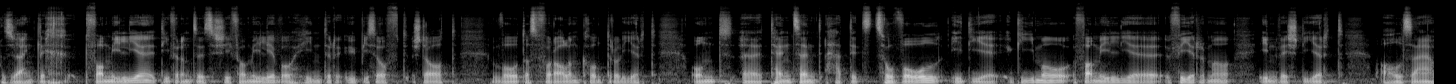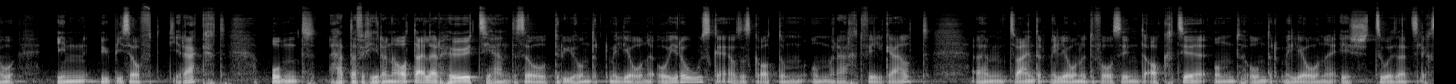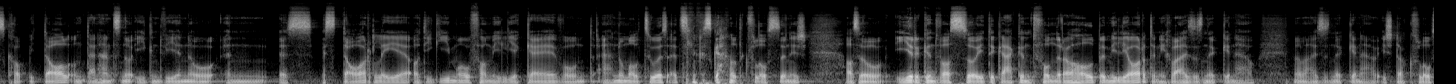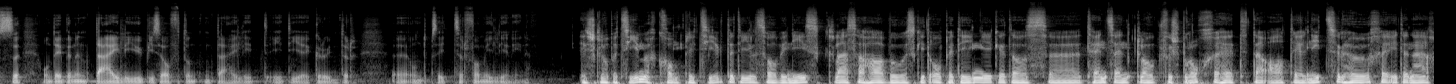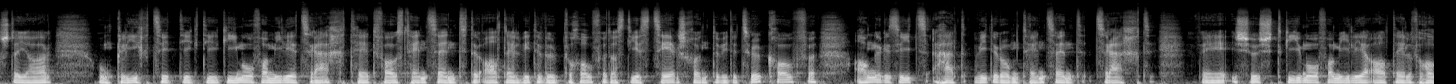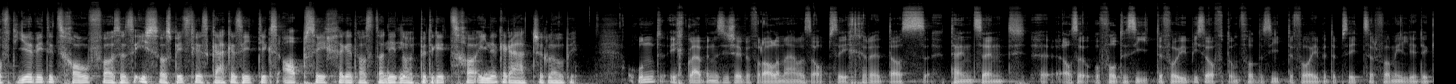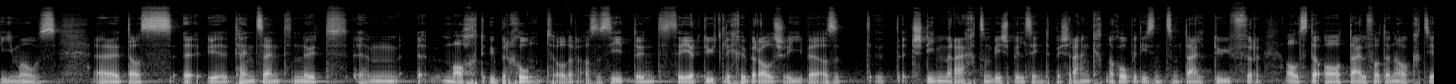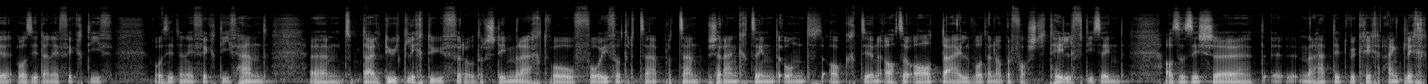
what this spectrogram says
das ist eigentlich die Familie, die französische Familie, die hinter Ubisoft steht, wo das vor allem kontrolliert. Und äh, Tencent hat jetzt sowohl in die Gimo-Familie-Firma investiert, als auch in Ubisoft direkt und hat einfach ihren Anteil erhöht. Sie haben so 300 Millionen Euro ausgegeben, also es geht um, um recht viel Geld. Ähm, 200 Millionen davon sind Aktien und 100 Millionen ist zusätzliches Kapital. Und dann haben sie noch irgendwie noch ein, ein, ein Darlehen an die Gimo-Familie gegeben, wo auch nochmal zusätzliches Geld geflossen ist. Also irgendwas so in der Gegend von einer halben Milliarde, ich weiß es nicht genau, man weiß es nicht genau, ist da geflossen. Und eben ein Teil in Ubisoft und ein Teil in die, Gründer- äh, und Besitzerfamilien hinein. Ist, glaube ich, ein ziemlich komplizierter Deal, so wie ich es gelesen habe, weil es gibt auch Bedingungen, dass äh, Tencent, glaube versprochen hat, den Anteil nicht zu erhöhen in den nächsten Jahren und gleichzeitig die Gimo-Familie das Recht hat, falls Tencent den Anteil wieder wird verkaufen dass die es zuerst könnten wieder zurückkaufen Andererseits hat wiederum Tencent das Recht, wenn sonst die Gimo-Familie Anteile verkauft, die wieder zu kaufen. Also es ist so ein bisschen ein gegenseitiges Absichern, dass da nicht noch jemand Drittes reingrätschen kann, glaube ich. Und ich glaube, es ist eben vor allem auch ein Absichern, dass Tencent, äh, also von der Seite von Ubisoft und von der Seite von eben der Besitzerfamilie der Gimos, äh, dass äh, Tencent nicht ähm, Macht überkommt. Oder? Also sie tun sehr deutlich überall schreiben, also die Stimmrechte zum Beispiel sind beschränkt nach oben, die sind zum Teil tiefer als der Anteil von den Aktien, wo sie dann effektiv, wo sie dann effektiv haben, ähm, zum Teil deutlich tiefer oder Stimmrechte, die auf 5 oder 10 Prozent beschränkt sind und Aktien, also Anteile, die dann aber fast die Hälfte sind. Also es ist, äh, man hat dort wirklich eigentlich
